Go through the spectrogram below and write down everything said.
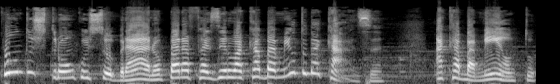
Quantos troncos sobraram para fazer o acabamento da casa? Acabamento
